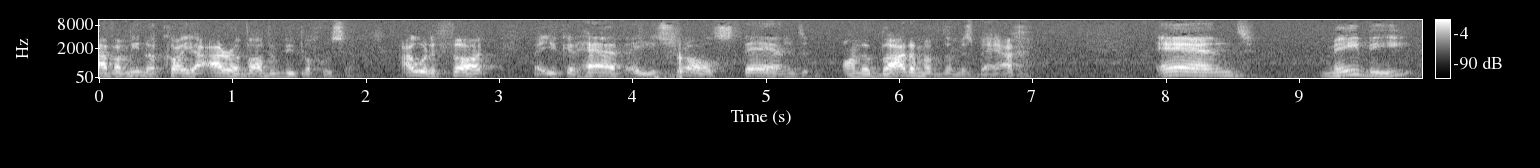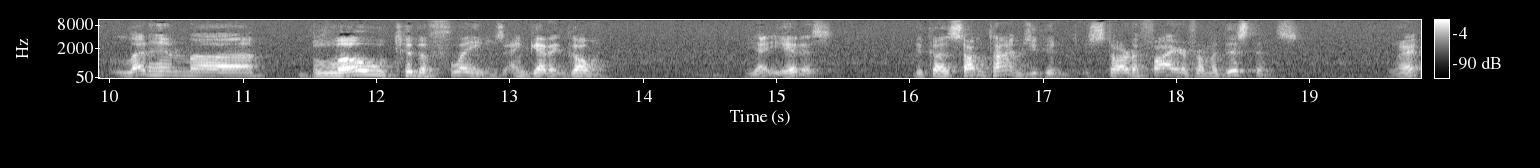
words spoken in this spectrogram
havamina koya arav I would have thought that you could have a yisrael stand on the bottom of the mizbeach, and maybe let him uh, blow to the flames and get it going. Yeah, hit us, because sometimes you could start a fire from a distance, right?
